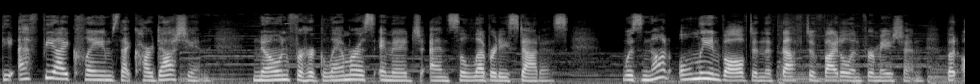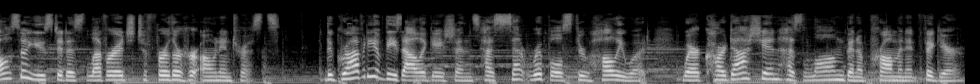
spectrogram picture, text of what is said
the FBI claims that Kardashian, known for her glamorous image and celebrity status, was not only involved in the theft of vital information, but also used it as leverage to further her own interests. The gravity of these allegations has sent ripples through Hollywood, where Kardashian has long been a prominent figure.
